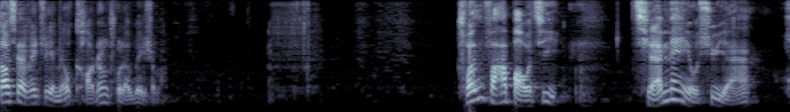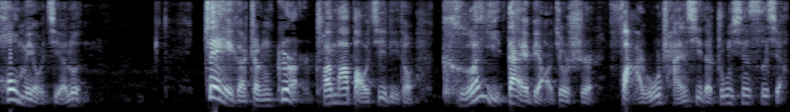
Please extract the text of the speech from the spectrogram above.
到现在为止也没有考证出来为什么。传法宝记前面有序言，后面有结论。这个整个《传法宝记》里头，可以代表就是法如禅系的中心思想。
